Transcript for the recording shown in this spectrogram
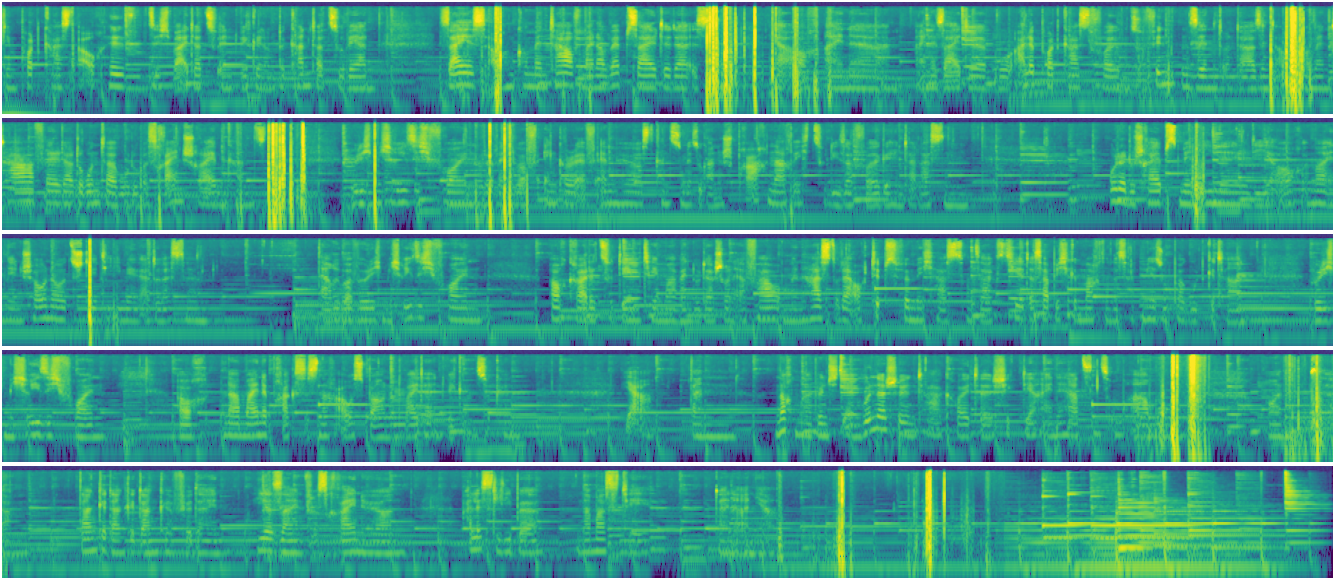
dem Podcast auch hilft, sich weiterzuentwickeln und bekannter zu werden. Sei es auch ein Kommentar auf meiner Webseite, da ist ja auch eine Seite, wo alle Podcast-Folgen zu finden sind und da sind auch Kommentarfelder drunter, wo du was reinschreiben kannst. Würde ich mich riesig freuen. Oder wenn du auf Anchor FM hörst, kannst du mir sogar eine Sprachnachricht zu dieser Folge hinterlassen. Oder du schreibst mir eine E-Mail, die auch immer in den Show Notes steht, die E-Mail-Adresse. Darüber würde ich mich riesig freuen auch gerade zu dem Thema, wenn du da schon Erfahrungen hast oder auch Tipps für mich hast und sagst, hier, das habe ich gemacht und das hat mir super gut getan, würde ich mich riesig freuen, auch na, meine Praxis nach ausbauen und weiterentwickeln zu können. Ja, dann nochmal wünsche ich dir einen wunderschönen Tag heute, schick dir eine Herzensumarmung und ähm, danke, danke, danke für dein Hiersein, fürs Reinhören. Alles Liebe, Namaste.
